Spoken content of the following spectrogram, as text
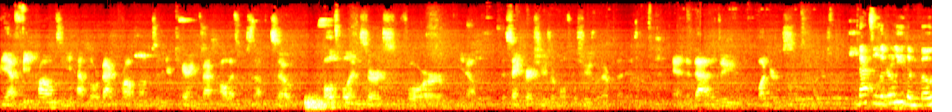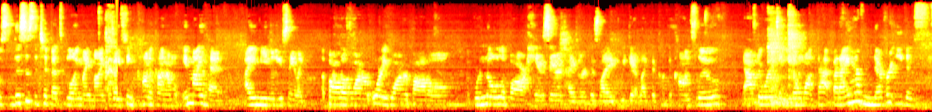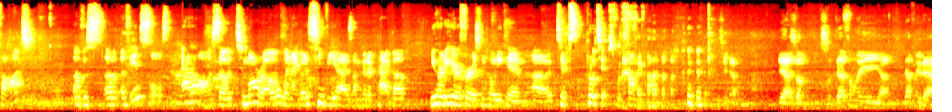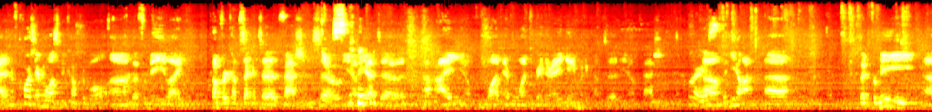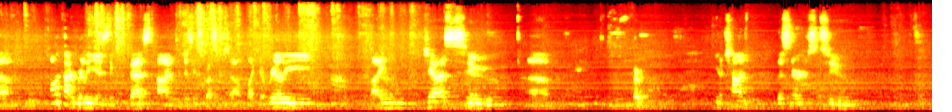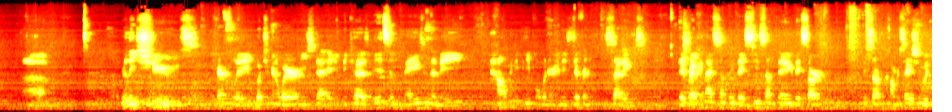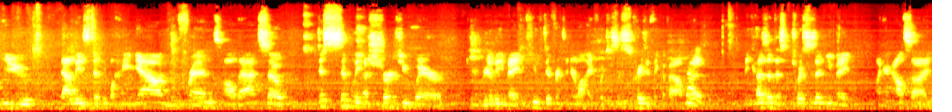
when you have feet problems and you have lower back problems and you're carrying your back, all that sort of stuff. And so multiple inserts for you know the same pair of shoes or multiple shoes, whatever and that will do wonders. that's literally the most. This is the tip that's blowing my mind because I think Comic Con. I'm in my head. I immediately say like a bottle of water or a water bottle, a granola bar, hand sanitizer because like we get like the the con flu afterwards, and you don't want that. But I have never even thought of a of, of insoles at all. So tomorrow when I go to CVS, I'm gonna pack up. You heard it here first from Tony Kim. Uh, tips, pro tips for Comic Con. yeah, yeah. So, so definitely, um, definitely that. And of course, everyone wants to be comfortable. Um, but for me, like comfort comes second to fashion. So Yes. you know, you have to. I you know want everyone to bring their A game when it comes to you know fashion. of course. Um, but you know, uh, but for me, um, Comic Con really is the best time to just express yourself. Like to really, like just to, um, for, you know, challenge listeners to um, really choose carefully what you're going to wear each day because it's amazing to me how many people, when you're in these different settings, they recognize something, they see something, they start they start a conversation with you. That leads to people hanging out, new friends, all that. So just simply a shirt you wear can really make a huge difference in your life, which is just crazy to think about. But because of the choices that you make on your outside,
